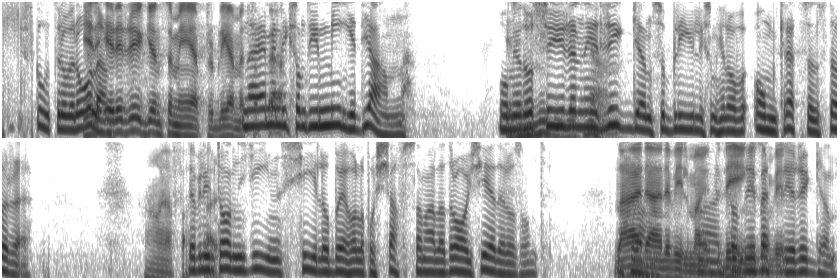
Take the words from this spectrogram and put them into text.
skoteroverallen. är, det, är det ryggen som är problemet? Nej, men liksom det är ju midjan. Om Är jag det då syr den i ryggen så blir ju liksom hela omkretsen större. Ja, jag fattar. Jag vill inte ha en jeanskil och börja hålla på och tjafsa med alla dragkedjor och sånt. Nej, nej, det vill man ju Nej, inte. Det är ingen som bättre i vill. ryggen.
